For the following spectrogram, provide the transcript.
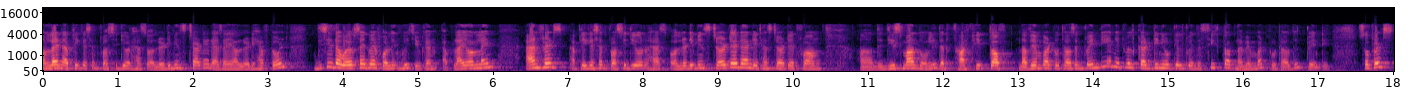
online application procedure has already been started as i already have told. This is the website by following which you can apply online. And friends application procedure has already been started and it has started from uh, this month only that 5th of November 2020 and it will continue till 26th of November 2020 so friends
